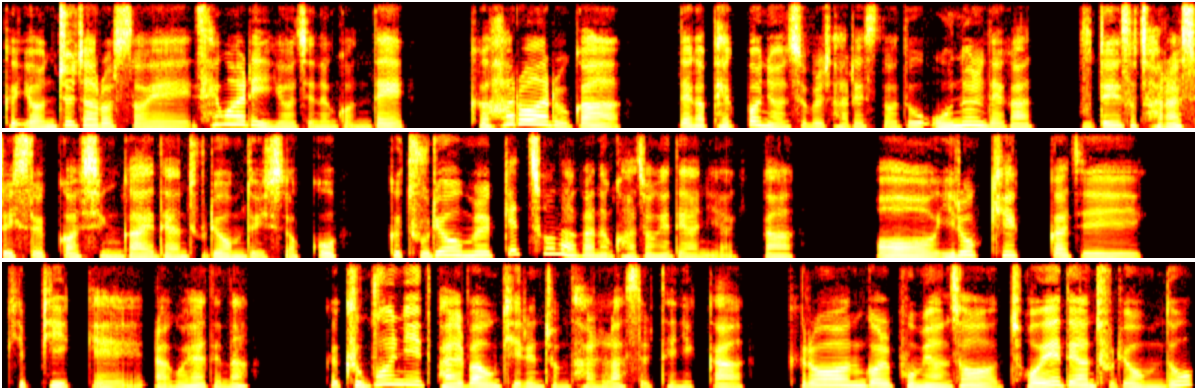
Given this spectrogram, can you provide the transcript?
그 연주자로서의 생활이 이어지는 건데 그 하루하루가 내가 100번 연습을 잘했어도 오늘 내가 무대에서 잘할 수 있을 것인가에 대한 두려움도 있었고 그 두려움을 깨쳐나가는 과정에 대한 이야기가 어 이렇게까지 깊이 있게라고 해야 되나? 그 그분이 밟아온 길은 좀 달랐을 테니까 그런 걸 보면서 저에 대한 두려움도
